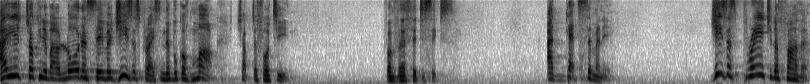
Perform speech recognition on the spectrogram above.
Are you talking about Lord and Savior Jesus Christ in the book of Mark, chapter 14, from verse 36? At Gethsemane, Jesus prayed to the Father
